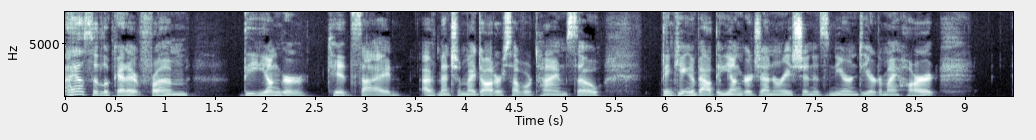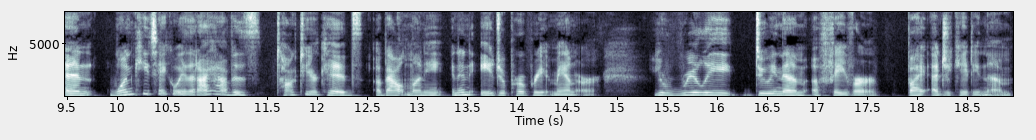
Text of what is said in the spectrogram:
I also look at it from the younger kid side. I've mentioned my daughter several times, so thinking about the younger generation is near and dear to my heart. And one key takeaway that I have is talk to your kids about money in an age appropriate manner. You're really doing them a favor by educating them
